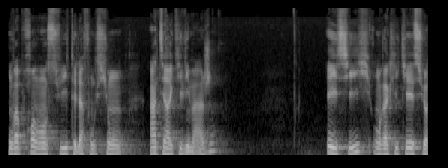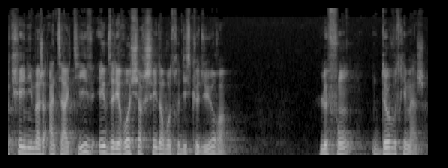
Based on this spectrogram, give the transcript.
On va prendre ensuite la fonction Interactive image. Et ici, on va cliquer sur Créer une image interactive et vous allez rechercher dans votre disque dur le fond de votre image.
